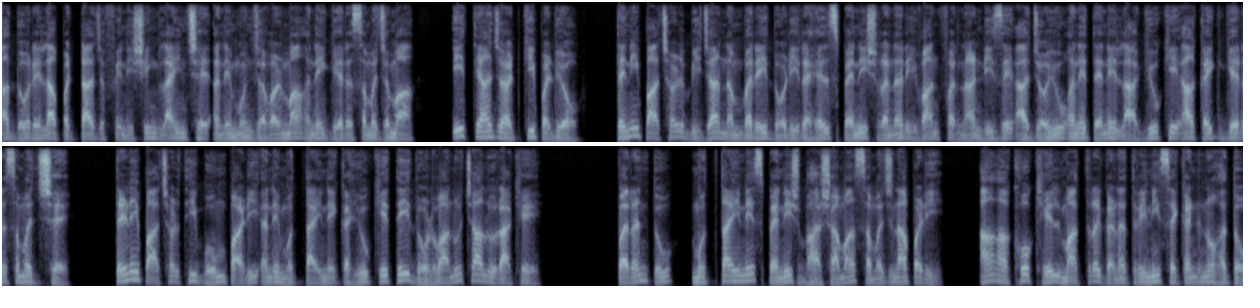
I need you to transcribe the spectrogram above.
આ દોરેલા પટ્ટા જ ફિનિશિંગ લાઇન છે અને મૂંઝવણમાં અને ગેરસમજમાં, એ ત્યાં જ અટકી પડ્યો. તેની પાછળ બીજા નંબરે દોડી રહેલ સ્પેનિશ રનર ઇવાન ફર્નાન્ડીઝે આ જોયું અને તેને લાગ્યું કે આ કંઈક ગેરસમજ છે. તેણે પાછળથી બૂમ પાડી અને મુત્તાઈને કહ્યું કે તે દોડવાનું ચાલુ રાખે. પરંતુ મુત્તાઈને સ્પેનિશ ભાષામાં સમજ ના પડી. આ આખો ખેલ માત્ર ગણતરીની સેકન્ડનો હતો.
